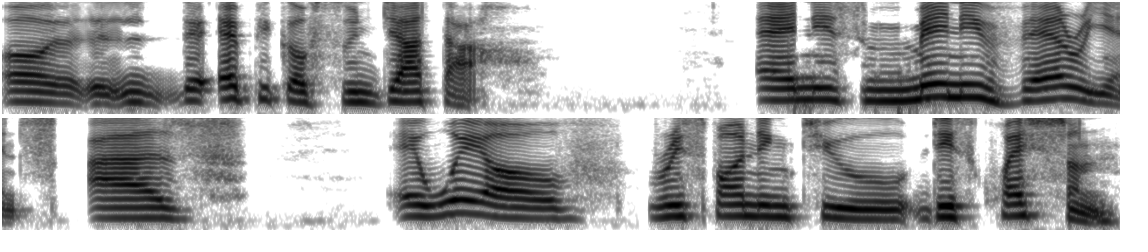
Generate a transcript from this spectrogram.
uh, the Epic of Sunjata? and its many variants as a way of responding to this question.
